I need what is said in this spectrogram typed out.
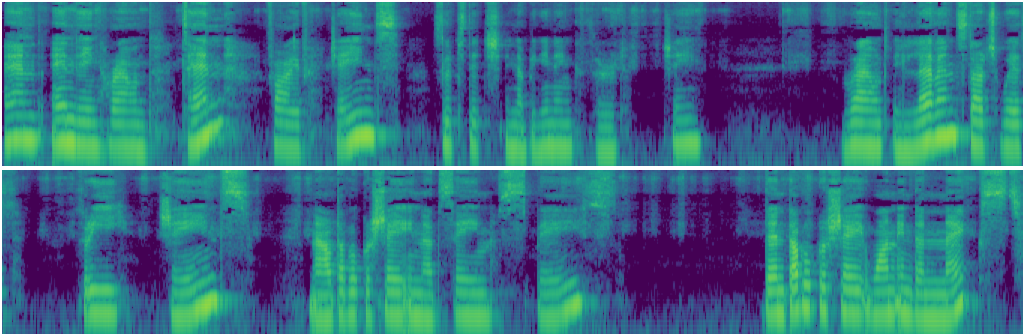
And ending round 10 5 chains. Slip stitch in the beginning third chain. Round 11 starts with three chains. Now double crochet in that same space then double crochet one in the next.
